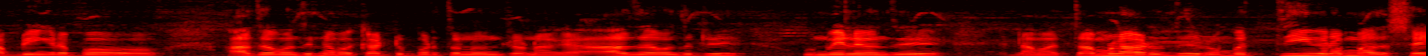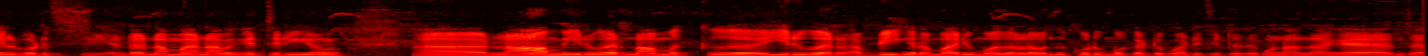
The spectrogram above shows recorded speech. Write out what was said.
அப்படிங்கிறப்போ அதை வந்து நம்ம கட்டுப்படுத்தணும்னு சொன்னாங்க. அதை வந்துட்டு உண்மையிலே வந்து நம்ம தமிழ்நாடு வந்து ரொம்ப தீவிரமாக அதை செயல்படுத்துச்சு. ஏன்னா நம்ம நமக்கே தெரியும் நாம் இருவர் நமக்கு இருவர் அப்படிங்கிற மாதிரி முதல்ல வந்து குடும்ப கட்டுப்பாடு திட்டத்தை கொண்டாந்தாங்க. இந்த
